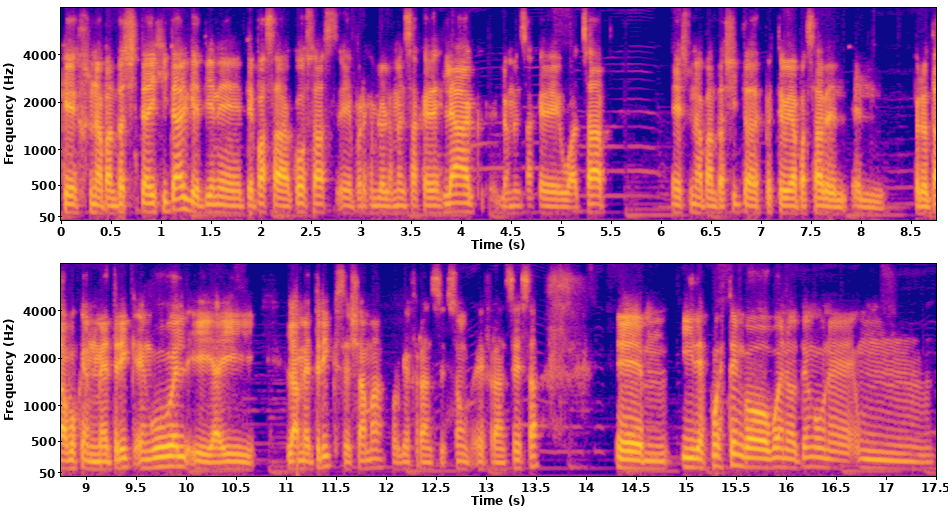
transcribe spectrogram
que es una pantallita digital que tiene, te pasa cosas, eh, por ejemplo, los mensajes de Slack, los mensajes de WhatsApp. Es una pantallita, después te voy a pasar el. pero está, busquen Metric en Google y ahí la Metric se llama, porque es, son- es francesa. Eh, y después tengo, bueno, tengo una- un,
